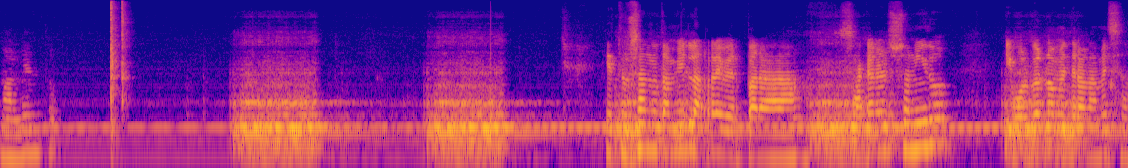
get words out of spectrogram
más lento. Y estoy usando también la reverb para sacar el sonido y volverlo a meter a la mesa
